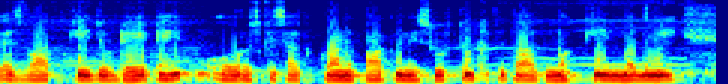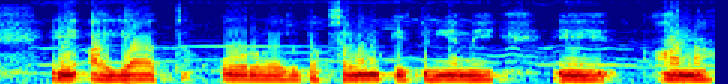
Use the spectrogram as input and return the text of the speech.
गजवात की जो डेट हैं और उसके साथ कुरान पाक में सूरतों की तादाद मक्की, मदनी आयात और वसलम की दुनिया में आना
